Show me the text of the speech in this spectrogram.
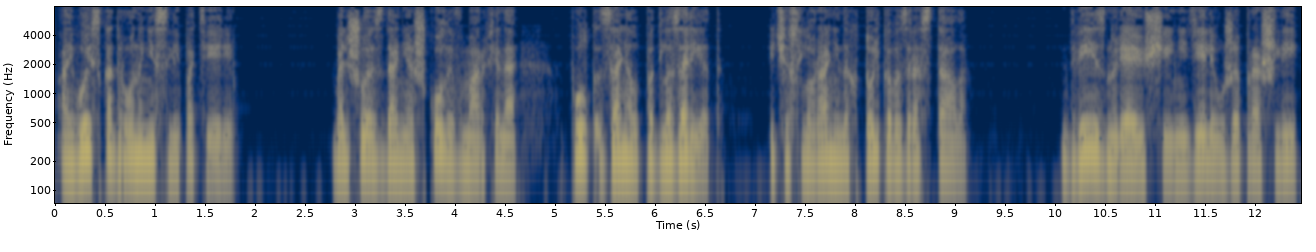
а его эскадроны несли потери. Большое здание школы в Марфино — полк занял под лазарет, и число раненых только возрастало. Две изнуряющие недели уже прошли,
